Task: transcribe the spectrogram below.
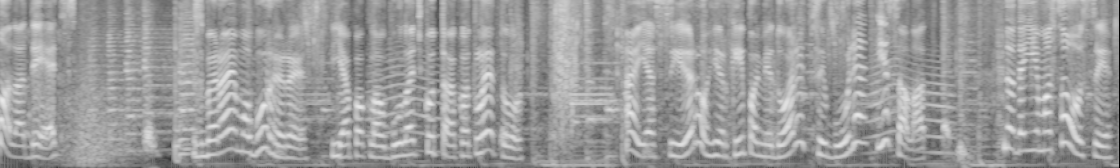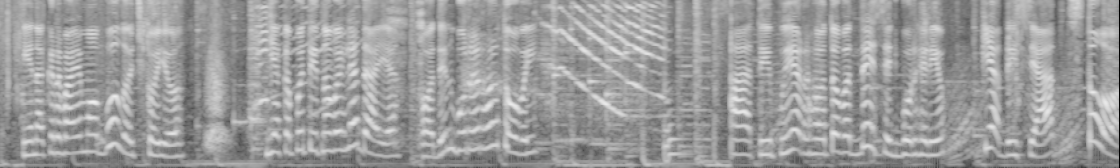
Молодець. Збираємо бургери. Я поклав булочку та котлету. А я сир, огірки, помідори, цибуля і салат. Додаємо соуси і накриваємо булочкою. Як апетитно виглядає. Один бургер готовий. А тепер готово 10 бургерів. 50, 100.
